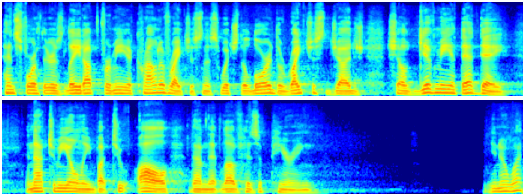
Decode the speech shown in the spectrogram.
Henceforth there is laid up for me a crown of righteousness, which the Lord, the righteous judge, shall give me at that day, and not to me only, but to all them that love his appearing. You know what?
